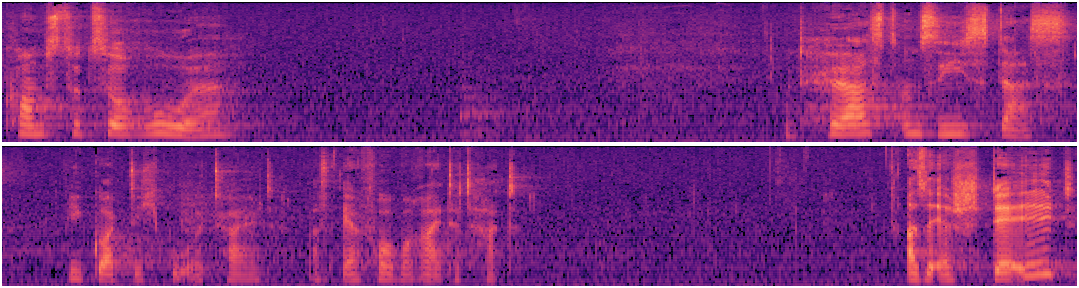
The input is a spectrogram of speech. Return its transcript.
kommst du zur Ruhe und hörst und siehst das, wie Gott dich beurteilt, was er vorbereitet hat. Also er stellt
